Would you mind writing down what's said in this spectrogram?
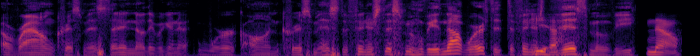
around Christmas. I didn't know they were going to work on Christmas to finish this movie. It's not worth it to finish Yeah. this movie. No.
